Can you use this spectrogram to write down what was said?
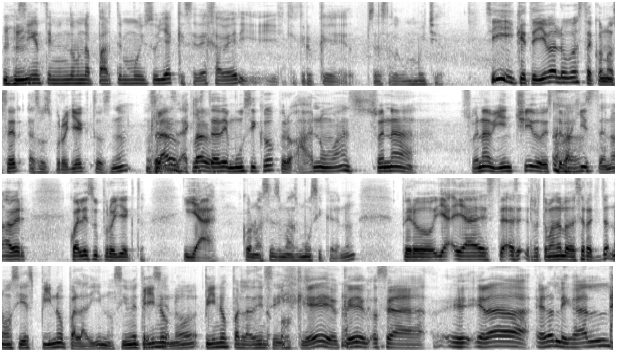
Ujú. Siguen teniendo una parte muy suya que se deja ver y, y que creo que pues, es algo muy chido. Sí, y que te lleva luego hasta conocer a sus proyectos, ¿no? O Claro, aquí claro. está de músico, pero ah, no más, suena, suena bien chido este Ajá. bajista, ¿no? A ver, ¿cuál es su proyecto? Y ya conoces más música, ¿no? Pero ya, ya, este, retomando lo de hace ratito, no, sí es Pino Paladino, sí me Pino, traicionó. Pino Paladino. Sí. Ok, ok. O sea, eh, era, era legal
